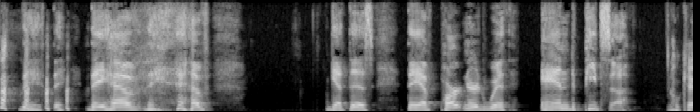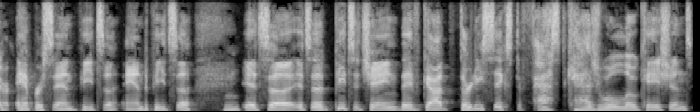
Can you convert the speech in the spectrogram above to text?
they, they, they have they have get this. They have partnered with And Pizza, Okay. ampersand pizza and pizza. Hmm. It's a it's a pizza chain. They've got 36 fast casual locations,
